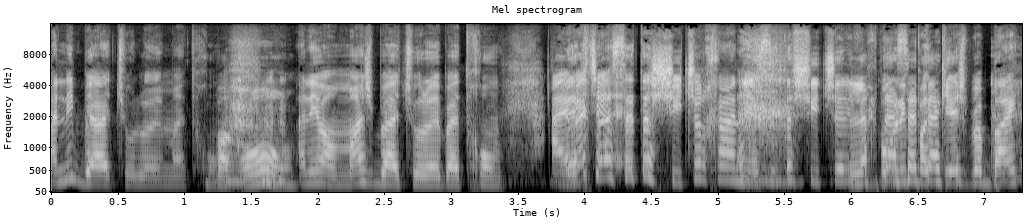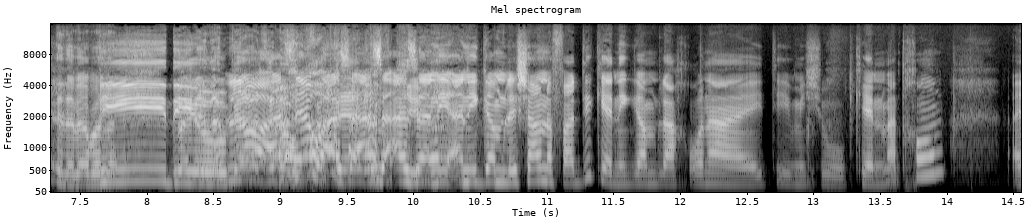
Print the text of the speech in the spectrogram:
אני בעד שהוא לא יהיה מהתחום. ברור. אני ממש בעד שהוא לא יהיה מהתחום. האמת לך ש- תעשה את השיט שלך, אני אעשה את השיט שלי, בוא ניפגש בבית, נדבר בזה. בדיוק. לא, על זה אז זהו, בארוחת אז. אני, גם לשם נפלתי, כי אני גם לאחרונה הייתי מישהו כן מהתחום, אמ,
